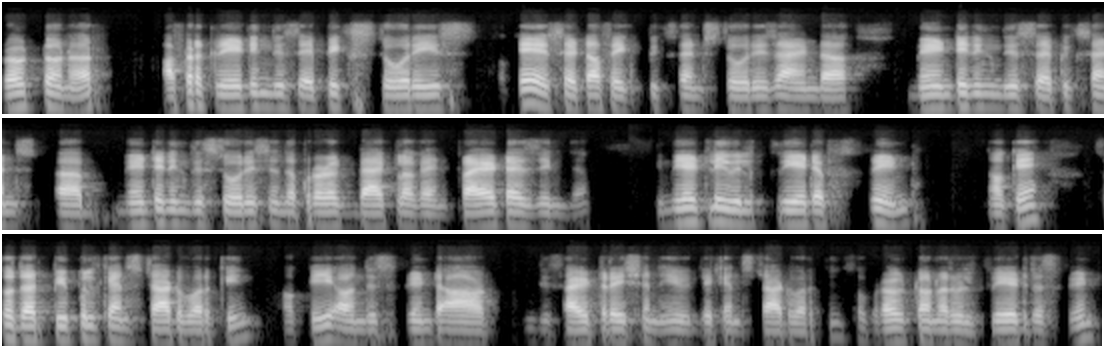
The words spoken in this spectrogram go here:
product owner, after creating this epic stories, okay, a set of epics and stories and uh, maintaining this epics and uh, maintaining the stories in the product backlog and prioritizing them, immediately will create a sprint, okay, so that people can start working, okay, on this sprint or this iteration here, they can start working. So product owner will create the sprint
